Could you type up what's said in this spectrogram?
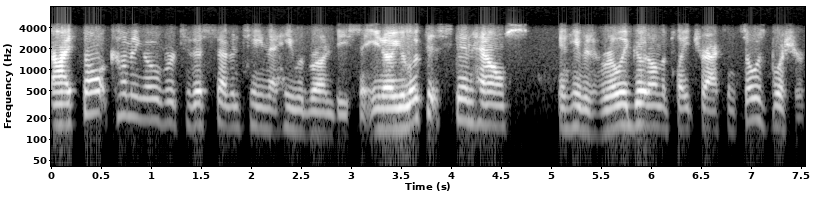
I thought coming over to this 17 that he would run decent. You know, you looked at Stenhouse and he was really good on the plate tracks, and so was Buescher.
